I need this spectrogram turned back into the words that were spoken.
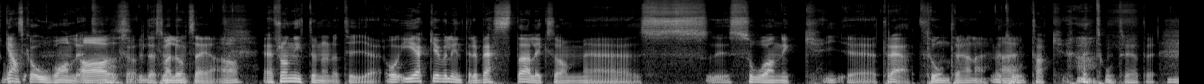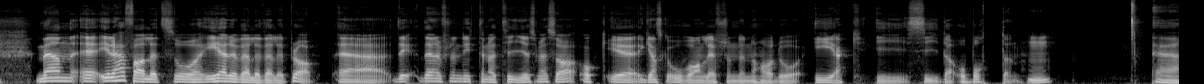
Ganska ovanligt Ja, också, så kan man lugnt säga. Ja. Eh, Från 1910. Och ek är väl inte det bästa liksom eh, s- Sonic-trät. Tonträna. Nej, ton, tack. Tonträ heter det. Mm. Men eh, i det här fallet så är det väldigt, väldigt bra. Eh, det, den är från 1910 som jag sa och är ganska ovanlig eftersom den har då ek i sida och botten. Mm. Eh,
